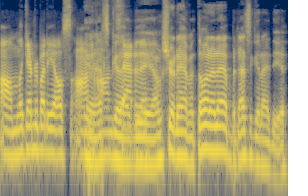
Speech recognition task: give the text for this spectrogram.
Um, like everybody else on yeah, that's a good Saturday. idea. I'm sure they haven't thought of that, but that's a good idea.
